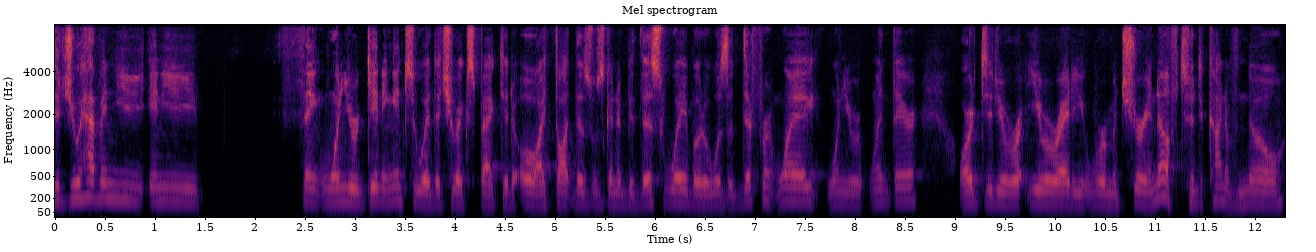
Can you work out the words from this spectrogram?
did you have any, any thing when you're getting into it that you expected, oh, I thought this was going to be this way, but it was a different way when you went there? Or did you, you already were mature enough to kind of know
